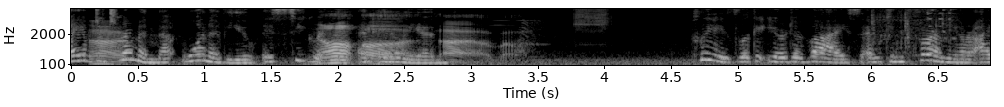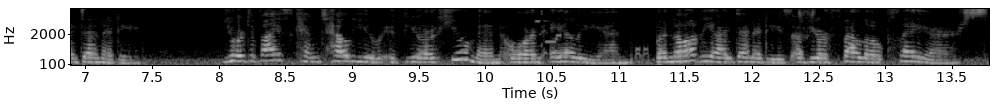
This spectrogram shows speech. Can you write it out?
I have determined that one of you is secretly No, an uh, alien. uh, bro. Please look at your device and confirm your identity. Your device can tell you if you're human or an alien, but not the identities of your fellow players.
